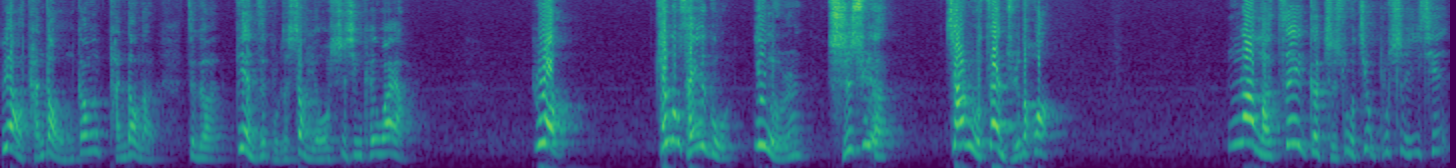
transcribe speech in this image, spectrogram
不要谈到我们刚谈到的这个电子股的上游世星 KY 啊，若传统产业股又有人持续的加入战局的话，那么这个指数就不是一千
